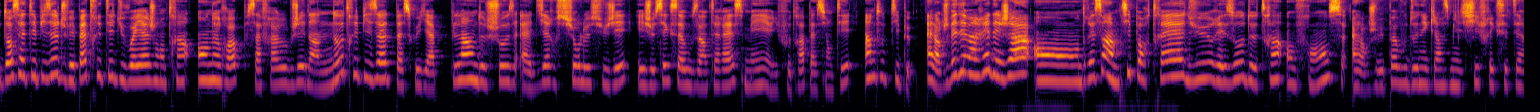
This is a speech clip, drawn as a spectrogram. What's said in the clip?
Dans cet épisode, je vais pas traiter du voyage en train en Europe, ça fera l'objet d'un autre épisode parce qu'il y a plein de choses à dire sur le sujet et je sais que ça vous intéresse mais il faudra patienter un tout petit peu. Alors, je vais démarrer déjà en dressant un petit portrait du réseau de trains en France. Alors, je vais pas vous donner 15 000 chiffres, etc.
